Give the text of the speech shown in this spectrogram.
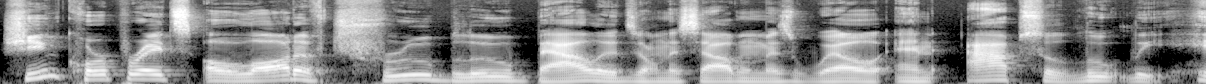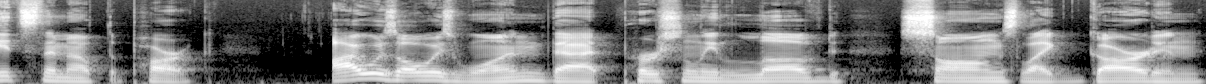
she incorporates a lot of true blue ballads on this album as well and absolutely hits them out the park. I was always one that personally loved songs like Garden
